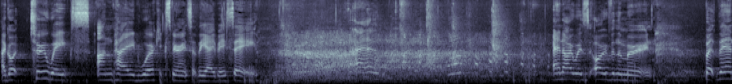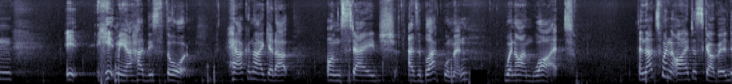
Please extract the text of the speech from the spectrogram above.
I got two weeks unpaid work experience at the ABC. and, and I was over the moon. But then it hit me, I had this thought how can I get up on stage as a black woman when I'm white? And that's when I discovered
